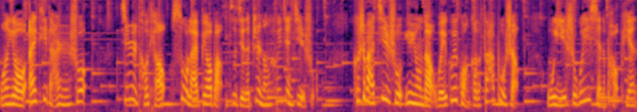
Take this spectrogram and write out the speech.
网友 IT 达人说。今日头条素来标榜自己的智能推荐技术，可是把技术运用到违规广告的发布上，无疑是危险的跑偏。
